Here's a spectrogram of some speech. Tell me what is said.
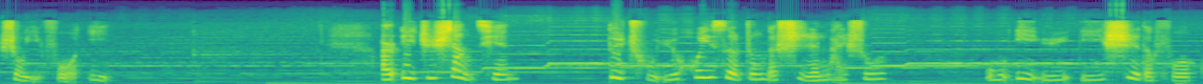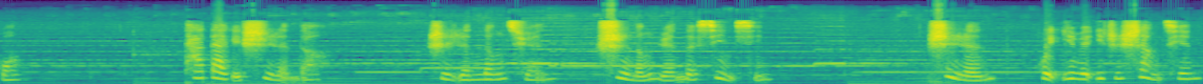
授以佛意。而一支上签，对处于灰色中的世人来说，无异于一世的佛光。它带给世人的，是人能全，事能圆的信心。世人会因为一支上签，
